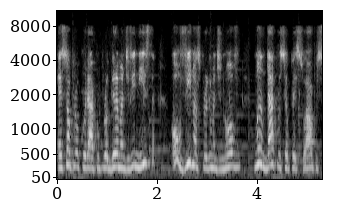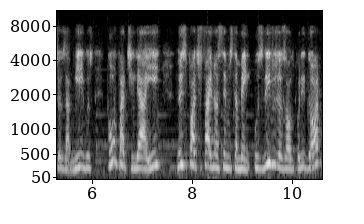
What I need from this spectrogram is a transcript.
é só procurar por programa divinista, ouvir nosso programa de novo, mandar para o seu pessoal, para os seus amigos, compartilhar aí. No Spotify nós temos também os livros de Oswaldo Polidoro,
